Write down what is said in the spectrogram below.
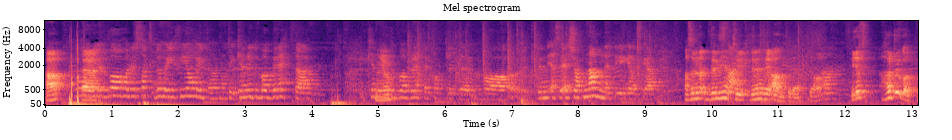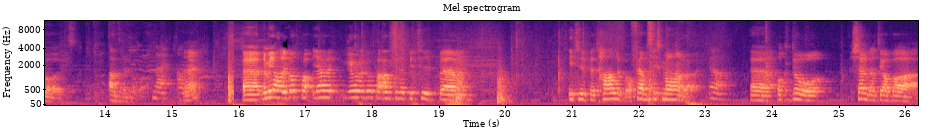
Ja. Vad, har Eh, du, vad har du sagt? Du har ju, för jag har ju inte hört någonting. Kan du inte bara berätta kan du Jo. inte bara berätta kort lite vad... Den, alltså, jag tror att namnet är ganska... alltså den den heter ju den heter ju Antidepp. Ja. Ja. Har du gått på Antidepp någon gång? Nej, andra. Nej. Eh, nej men jag hade gått på, jag, jag hade gått på Antidepp i typ ehm, i typ ett halvår, fem, sex månader. Ja. Eh, och då kände jag att jag bara...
